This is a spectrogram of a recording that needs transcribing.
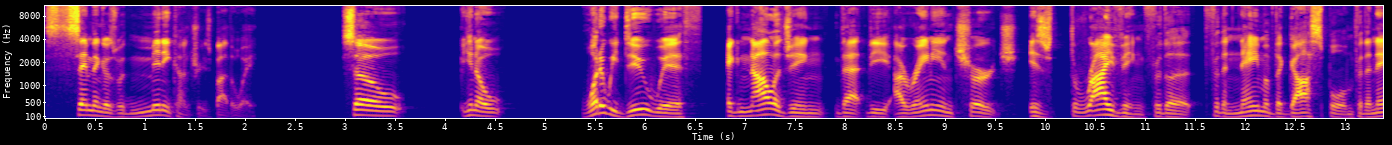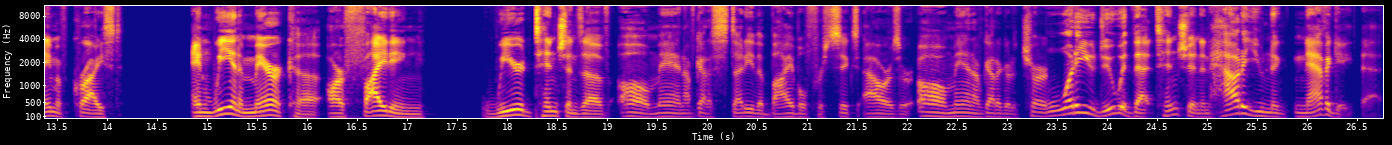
Same thing goes with many countries, by the way. So, you know, what do we do with acknowledging that the Iranian church is thriving for the for the name of the gospel and for the name of Christ, and we in America are fighting weird tensions of oh man i've got to study the bible for six hours or oh man i've got to go to church. What do you do with that tension and how do you na- navigate that?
